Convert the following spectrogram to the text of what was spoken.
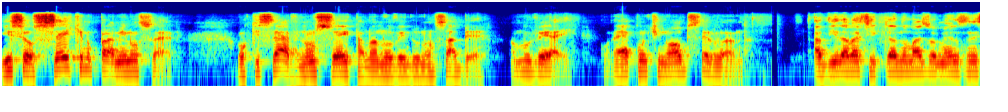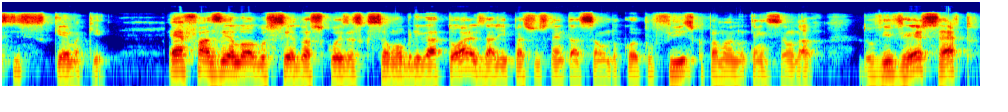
Isso eu sei que para mim não serve. O que serve? Não sei, tá na nuvem do não saber. Vamos ver aí. É continuar observando. A vida vai ficando mais ou menos nesse esquema aqui é fazer logo cedo as coisas que são obrigatórias ali para sustentação do corpo físico, para manutenção da, do viver, certo?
